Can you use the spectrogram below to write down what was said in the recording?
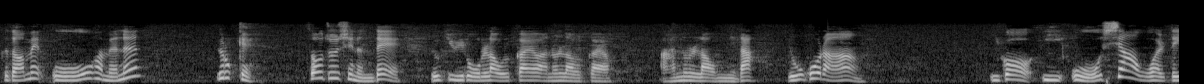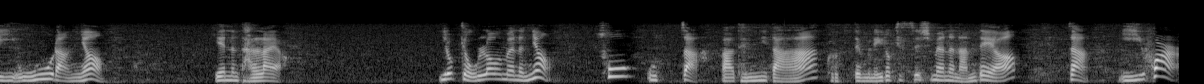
그 다음에 우 하면은 이렇게 써주시는데 여기 위로 올라올까요? 안 올라올까요? 안 올라옵니다. 요거랑 이거 이 우, 시아우 할 때 이 우랑요 얘는 달라요. 이렇게 올라오면은요 소, 우자가 됩니다. 그렇기 때문에 이렇게 쓰시면은 안 돼요. 자, 이화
